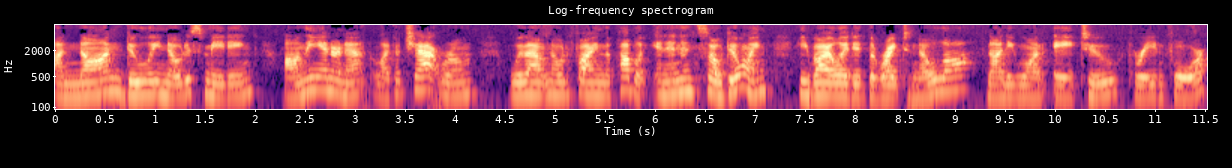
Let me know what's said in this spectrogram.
a non-duly noticed meeting on the internet, like a chat room, without notifying the public. And in so doing, he violated the right to know law, 91A2, 3, and 4,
